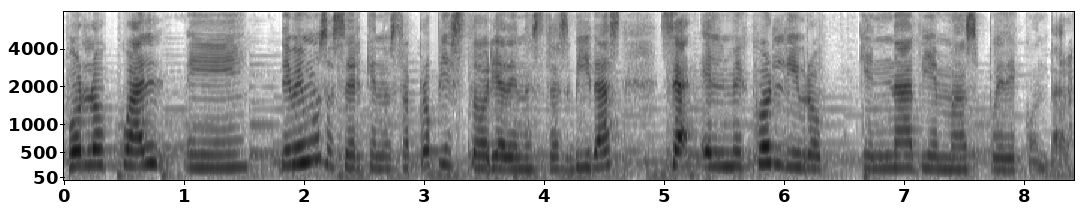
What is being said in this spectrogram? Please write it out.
Por lo cual eh, debemos hacer que nuestra propia historia de nuestras vidas sea el mejor libro que nadie más puede contar.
